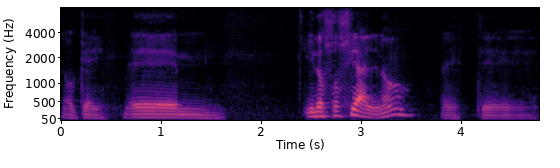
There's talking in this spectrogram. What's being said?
ok. Em, y lo social, ¿no? Este,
